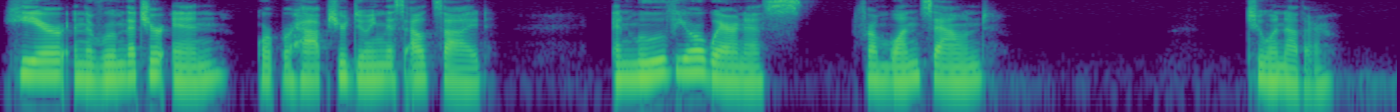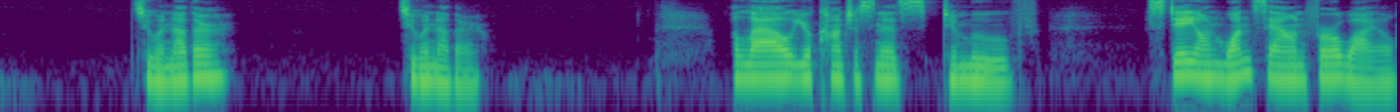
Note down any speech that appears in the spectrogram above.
Here in the room that you're in, or perhaps you're doing this outside, and move your awareness from one sound to another, to another, to another. Allow your consciousness to move. Stay on one sound for a while,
